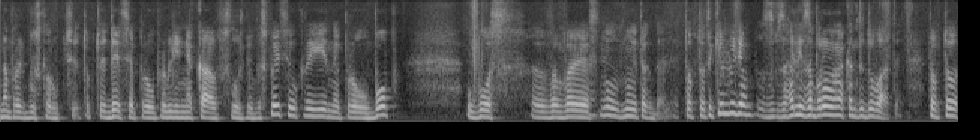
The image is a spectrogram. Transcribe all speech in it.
на боротьбу з корупцією. Тобто йдеться про управління К в Службі безпеці України, про УБОП, УБОС е, в МВС, ну, ну і так далі. Тобто таким людям взагалі заборонено кандидувати. Тобто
